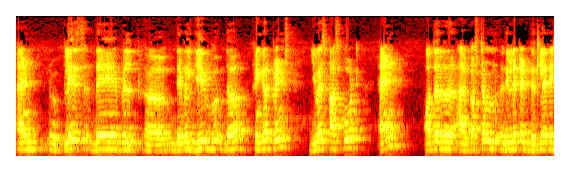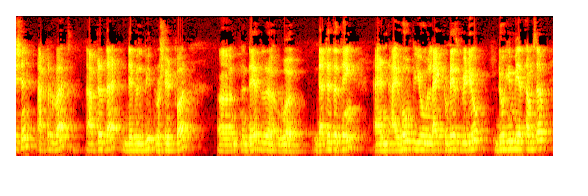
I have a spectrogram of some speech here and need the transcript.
and place they will uh, they will give the fingerprints US passport and other uh, custom related declaration afterwards after that they will be proceed for uh, their uh, work. That is the thing. And I hope you like today's video. Do give me a thumbs up.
